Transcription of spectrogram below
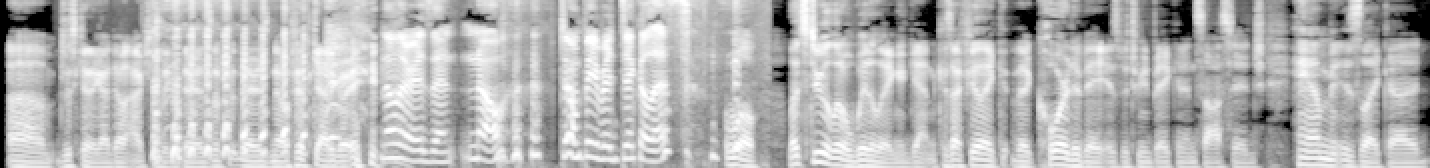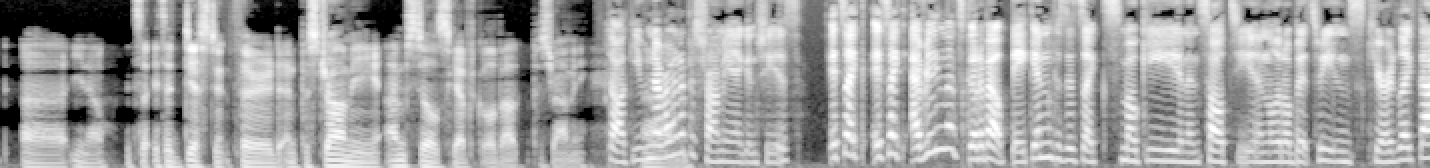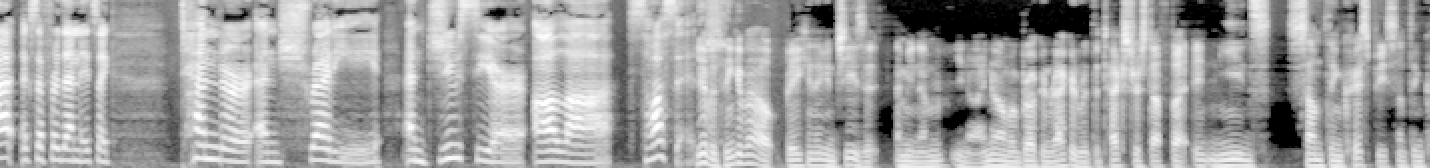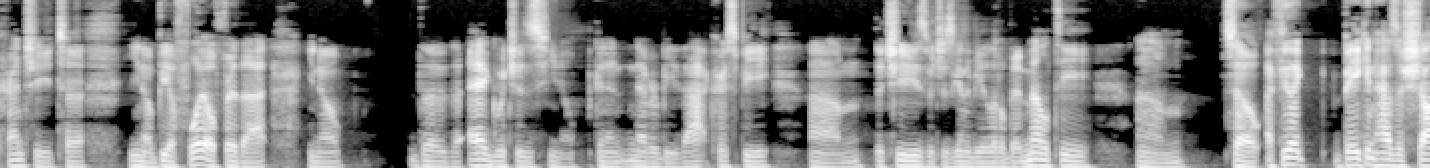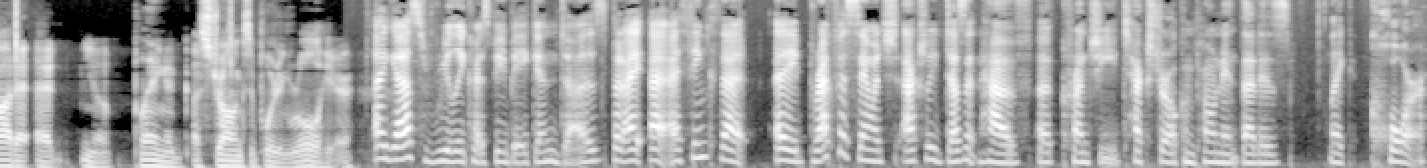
Um, just kidding. I don't actually think there is. A, there is no fifth category. No, there isn't. No, don't be ridiculous. well, let's do a little whittling again because I feel like the core debate is between bacon and sausage. Ham is like a, uh, you know, it's a, it's a distant third, and pastrami. I'm still skeptical about pastrami. Doc, you've never Um, had a pastrami egg and cheese? It's like it's like everything that's good about bacon because it's like smoky and then salty and a little bit sweet and cured like that. Except for then it's like tender and shreddy and juicier, a la sausage. Yeah, but think about bacon, egg, and cheese. It. I mean, I'm you know I know I'm a broken record with the texture stuff, but it needs something crispy, something crunchy to, you know, be a foil for that. You know, the the egg, which is you know gonna never be that crispy. Um, the cheese, which is gonna be a little bit melty. Um, so I feel like bacon has a shot at, at you know playing a, a strong supporting role here. I guess really crispy bacon does, but I, I I think that a breakfast sandwich actually doesn't have a crunchy textural component that is like core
